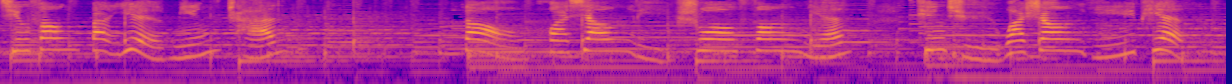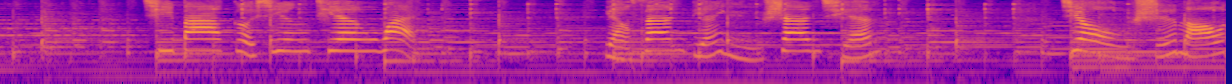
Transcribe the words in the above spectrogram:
清风半夜鸣蝉。稻花香里说丰年，听取蛙声一片。七八个星天外，两三时茅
